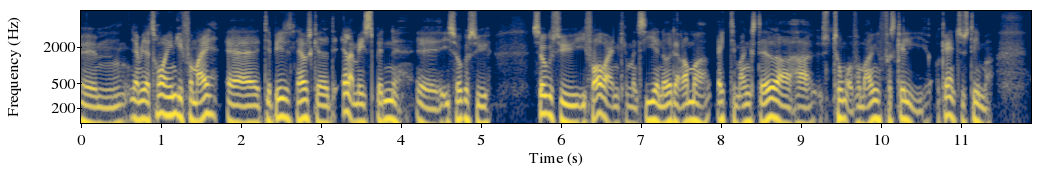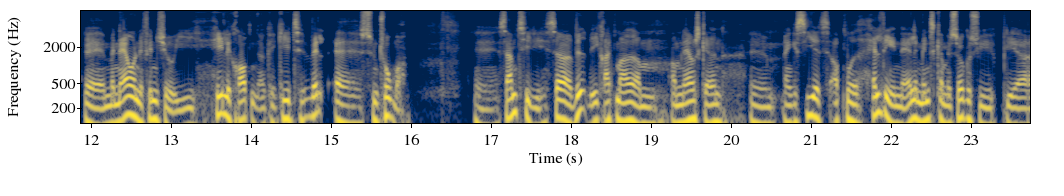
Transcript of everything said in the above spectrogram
Øhm, jamen, jeg tror egentlig for mig, at diabetes nerveskade det allermest spændende øh, i sukkersyge. Sukkersyge i forvejen, kan man sige, er noget, der rammer rigtig mange steder og har symptomer for mange forskellige organsystemer. Øh, men nerverne findes jo i hele kroppen og kan give et væld af symptomer. Øh, samtidig så ved vi ikke ret meget om, om nerveskaden. Øh, man kan sige, at op mod halvdelen af alle mennesker med sukkersyge bliver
